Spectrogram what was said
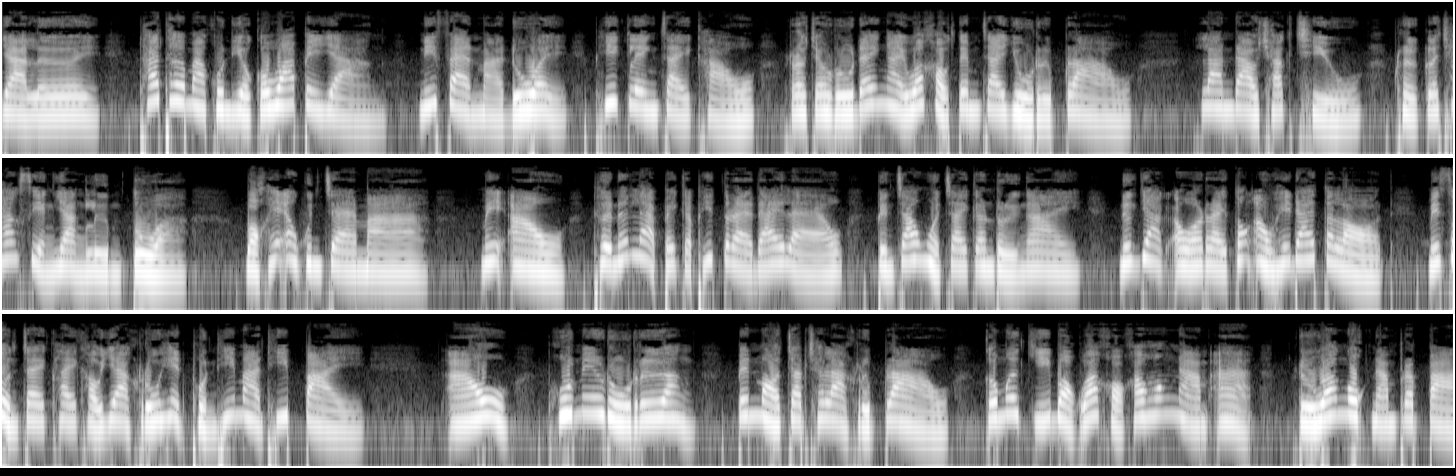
อย่าเลย ถ้าเธอมาคนเดียวก็ว่าไปอย่าง นี่แฟนมาด้วย พี่เกรงใจเขา เราจะรู้ได้ไงว่าเขาเต็มใจอยู่หรือเปล่าลานดาวชักฉิว เผลอกระชากเสียงอย่างลืมตัว บอกให้เอากุญแจมา ไม่เอา เธอนั่นแหละไปกับพี่แตรได้แล้ว เป็นเจ้าหัวใจกันหรือไง นึกอยากเอาอะไรต้องเอาให้ได้ตลอด ไม่สนใจใครเขาอยากรู้เหตุผลที่มาที่ไป เอาพูดไม่รู้เรื่อง เป็นหมอจับฉลากหรือเปล่า ก็เมื่อกี้บอกว่าขอเข้าห้องน้ำอะ หรือว่างกน้ำประปา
